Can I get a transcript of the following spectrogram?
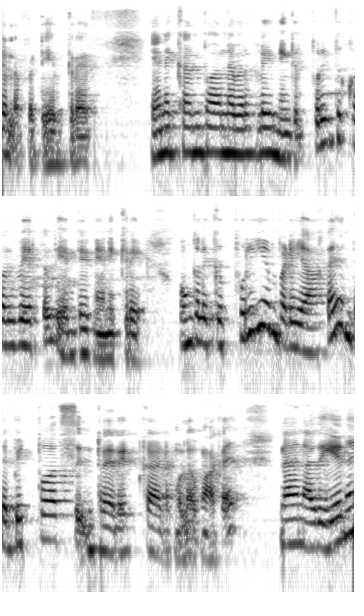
சொல்லப்பட்டிருக்கிறது. எனக்கு அன்பானவர்களை நீங்கள் புரிந்து கொள்வீர்கள் என்று நினைக்கிறேன். உங்களுக்கு புரியும்படியாக இந்த பிக் பாஸ் என்ற ரெட் கார்டு மூலமாக நான் அது ஏன்னா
